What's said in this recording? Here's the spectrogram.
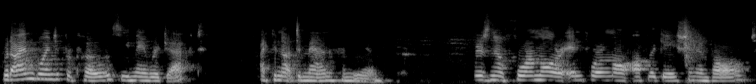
What I'm going to propose, you may reject. I cannot demand from you. There's no formal or informal obligation involved.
